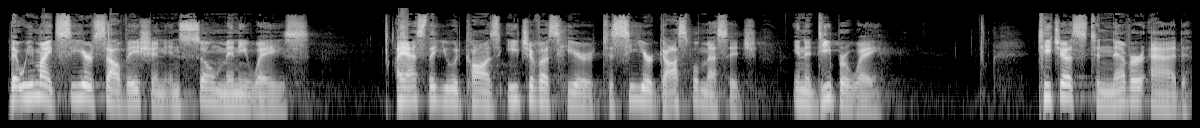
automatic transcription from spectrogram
that we might see your salvation in so many ways. I ask that you would cause each of us here to see your gospel message in a deeper way. Teach us to never add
